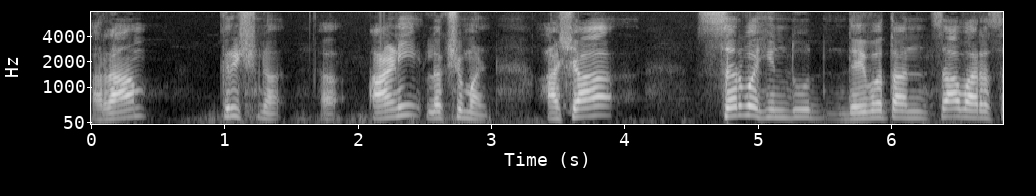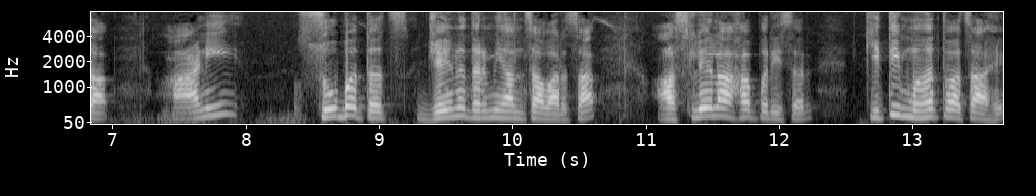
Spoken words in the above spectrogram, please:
राम कृष्ण आणि लक्ष्मण अशा सर्व हिंदू देवतांचा वारसा आणि सोबतच जैन धर्मियांचा वारसा असलेला हा परिसर किती महत्त्वाचा आहे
